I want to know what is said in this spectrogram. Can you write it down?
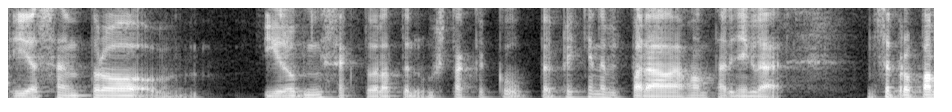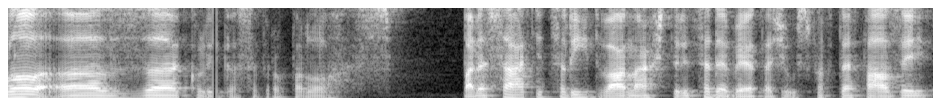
ISM pro výrobní sektor a ten už tak jako pěkně nevypadá, já mám tady někde. On se propadl eh, z, kolika se propadl? Z 50,2 na 49, takže už jsme v té fázi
